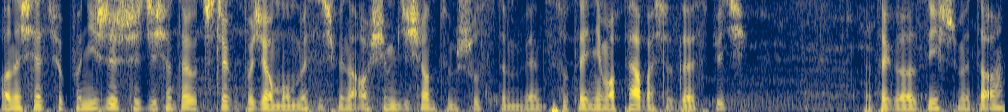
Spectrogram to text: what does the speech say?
One się respią poniżej 63 poziomu. My jesteśmy na 86, więc tutaj nie ma prawa się zrespić. Dlatego zniszczmy to.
